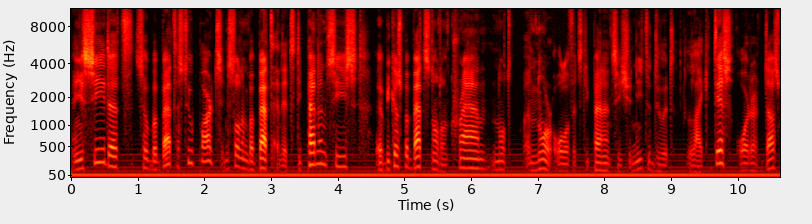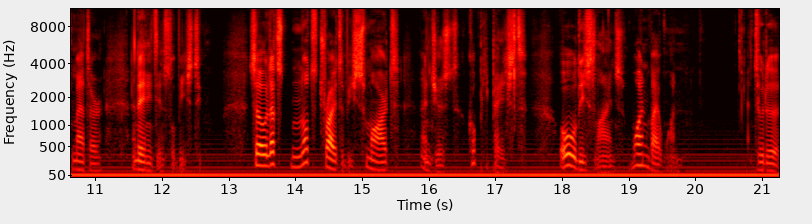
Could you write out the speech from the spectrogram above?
And you see that, so Babette has two parts, installing Babette and its dependencies. Uh, because Babette's not on CRAN, not, uh, nor all of its dependencies, you need to do it like this. Order does matter, and they need to install Beast2. So let's not try to be smart and just copy paste all these lines one by one to the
